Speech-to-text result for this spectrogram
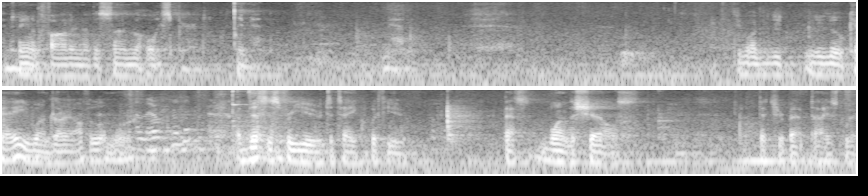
In the name of the Father, and of the Son, and of the Holy Spirit. Amen. You want, you, you okay? You want to dry off a little more? Hello? Uh, This is for you to take with you. That's one of the shells that you're baptized with.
